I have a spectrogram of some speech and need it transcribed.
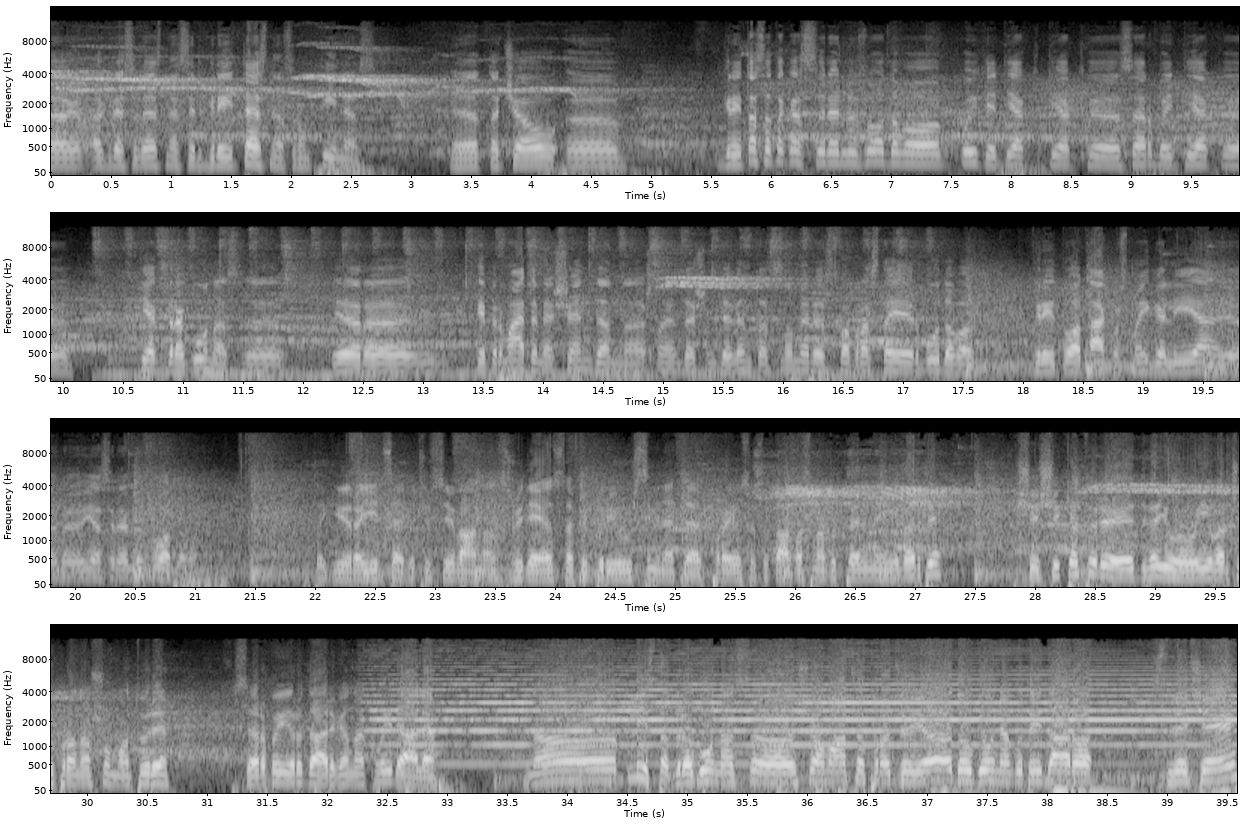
agresyvesnės ir greitesnės rungtynės. E, tačiau e, greitas atakas realizuodavo puikiai tiek, tiek e, serbai, tiek, tiek dragūnas. Ir kaip ir matėme šiandien, 89 numeris paprastai ir būdavo greitų atakų smaigalyje ir jas realizuodavo. Taigi yra Icevičius Ivanas, žaidėjas, apie kurį užsiminėte praėjusios atakos metu pelnė įvartį. 6-4 dviejų įvarčių pranašumą turi serbai ir dar viena klaidelė. Na, klysta Dragūnas e, šio mačo pradžioje, daugiau negu tai daro svečiai.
